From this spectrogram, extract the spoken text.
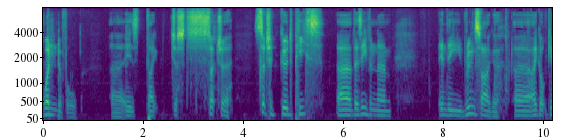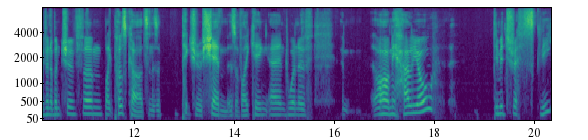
wonderful. Uh, is like just such a such a good piece. Uh, there's even um, in the Rune Saga, uh, I got given a bunch of um, like postcards, and there's a picture of Shem as a Viking and one of um, oh Mihajlo Dimitrievski.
